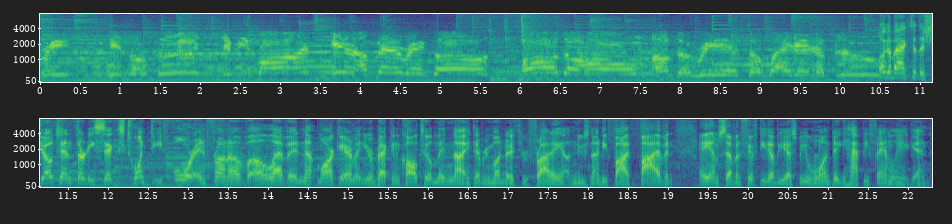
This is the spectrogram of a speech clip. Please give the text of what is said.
Free. It's so good to be born in America, all the home of the red, the white, and the blue. Welcome back to the show. 1036, 24 in front of 11. Mark Arum at your beck and call till midnight every Monday through Friday on News 95.5 and AM 750 WSB. We're one big happy family again.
